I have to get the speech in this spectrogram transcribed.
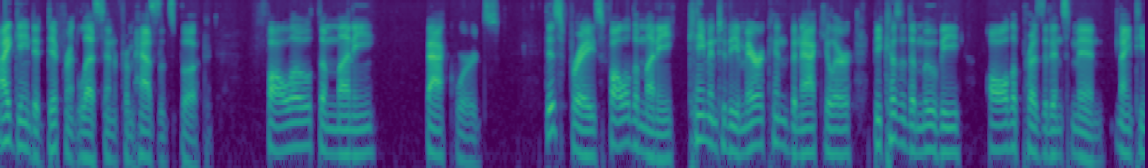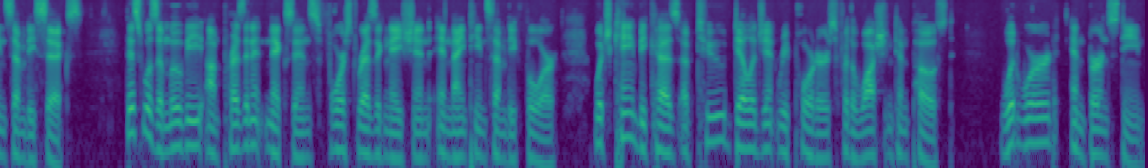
I gained a different lesson from Hazlitt's book Follow the Money Backwards. This phrase, follow the money, came into the American vernacular because of the movie All the President's Men, 1976. This was a movie on President Nixon's forced resignation in 1974, which came because of two diligent reporters for the Washington Post, Woodward and Bernstein.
